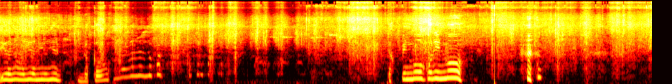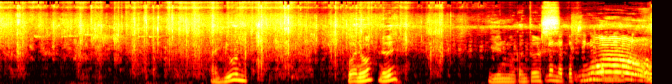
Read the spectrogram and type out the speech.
Ayun, oh, ayun, yun, yun. Lakaw. Takpin mo, kunin mo. Ayun. Kung ano? Ano ba? Yun mga kantors. Wala natapsingan wow!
